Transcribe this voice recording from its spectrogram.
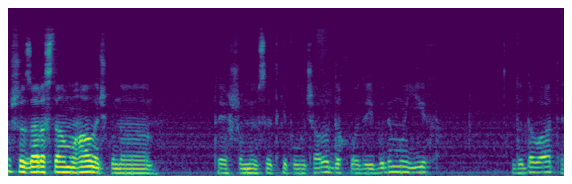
Ну що, зараз ставимо галочку на те, що ми все-таки получали доходи, і будемо їх додавати.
